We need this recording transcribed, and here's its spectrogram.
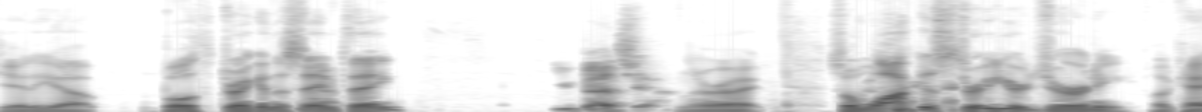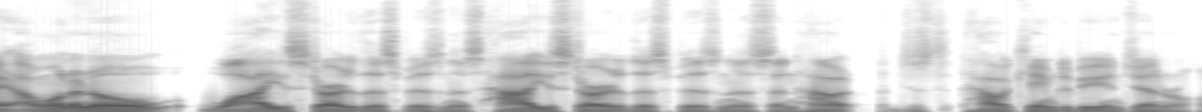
Giddy up. Both drinking the same thing? You betcha. All right. So walk us through your journey, okay? I want to know why you started this business, how you started this business, and how just how it came to be in general.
